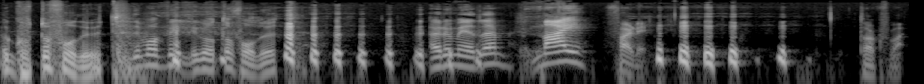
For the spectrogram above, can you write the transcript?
Godt å få det ut. det var veldig godt å få det ut. Er du medlem? Nei! Ferdig. Takk for meg.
